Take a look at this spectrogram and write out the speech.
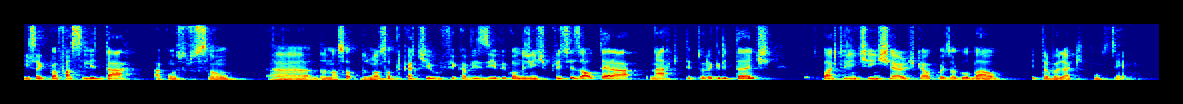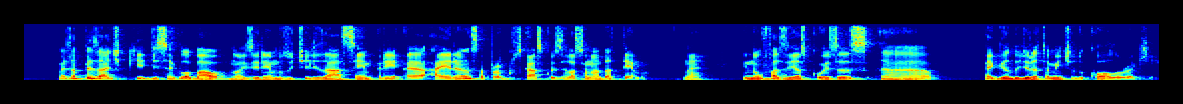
Isso aqui para facilitar a construção uh, da nossa, do nosso aplicativo. Fica visível quando a gente precisar alterar na arquitetura gritante, basta a gente enxergar que é uma coisa global e trabalhar aqui com o tema. Mas apesar de, que, de ser global, nós iremos utilizar sempre uh, a herança para buscar as coisas relacionadas a tema, né? E não fazer as coisas uh, pegando diretamente do color aqui.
